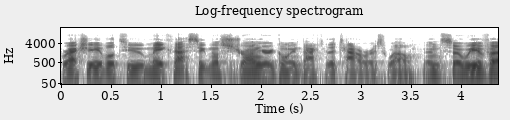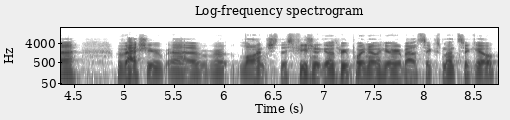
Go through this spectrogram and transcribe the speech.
we're actually able to make that signal stronger going back to the tower as well. And so we have uh, we've actually uh, re- launched this Fusion Go 3.0 here about six months ago,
